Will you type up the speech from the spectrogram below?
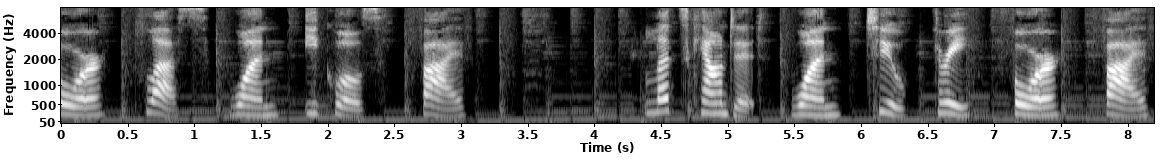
4 plus 1 equals 5. Let's count it. 1, 2, 3, 4, 5,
